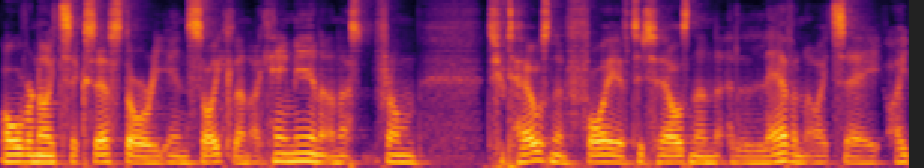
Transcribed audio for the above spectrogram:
overnight success story in cycling. I came in and I, from 2005 to 2011, I'd say I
